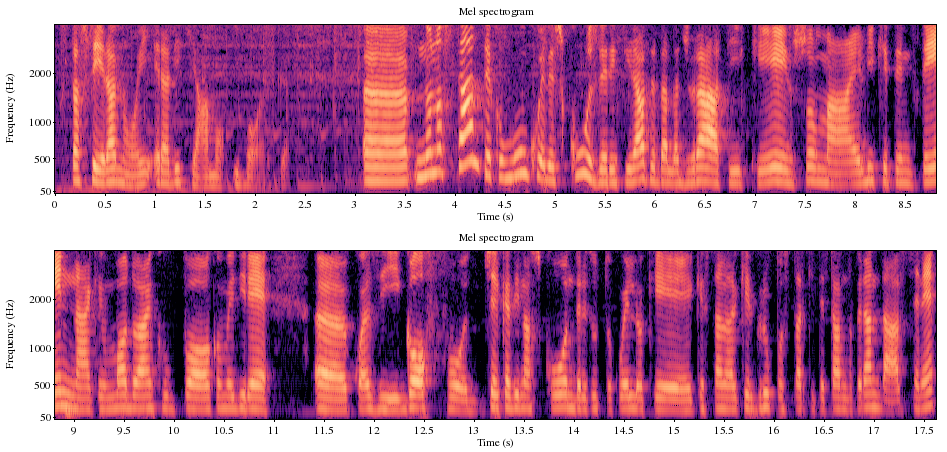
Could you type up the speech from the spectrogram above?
Stasera noi eradichiamo i Borg. Uh, nonostante comunque le scuse rifilate dalla giurati, che insomma è lì che tentenna, che in modo anche un po' come dire uh, quasi goffo cerca di nascondere tutto quello che, che, sta, che il gruppo sta architettando per andarsene,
